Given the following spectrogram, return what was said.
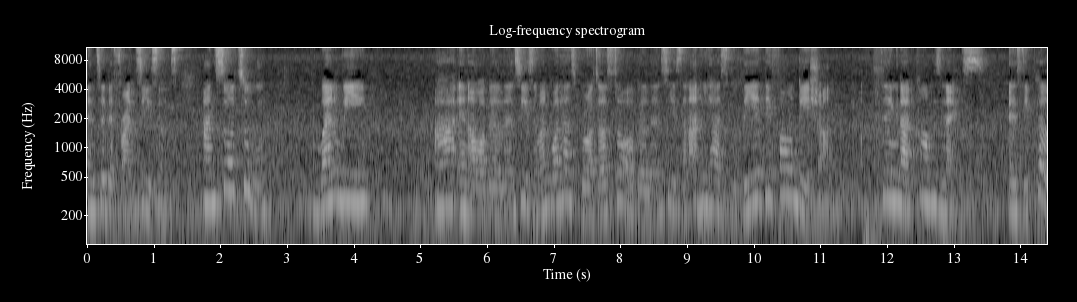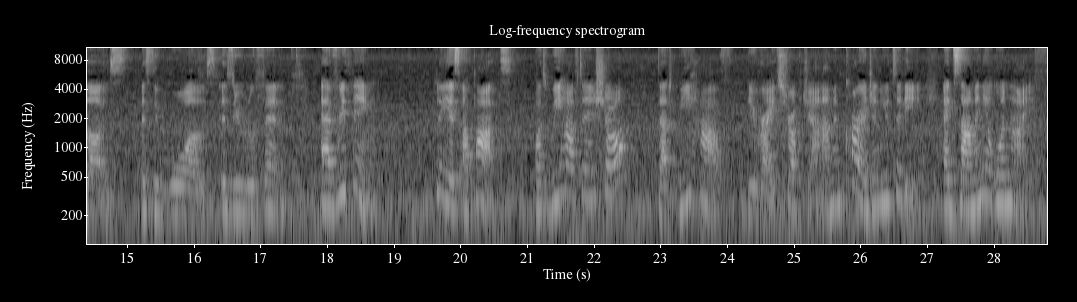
into different seasons. And so too, when we are in our building season, when God has brought us to our building season and He has laid the foundation, the thing that comes next is the pillars, is the walls, is the roofing. Everything plays a part, but we have to ensure that we have the right structure. And I'm encouraging you today, examine your own life.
